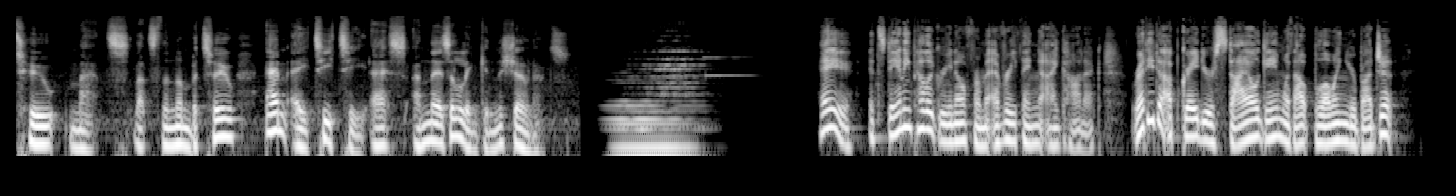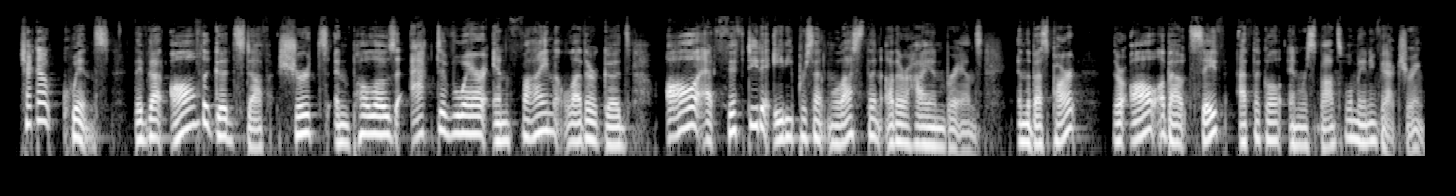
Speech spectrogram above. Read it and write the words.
two mats. That's the number two, M A T T S, and there's a link in the show notes. Hey, it's Danny Pellegrino from Everything Iconic. Ready to upgrade your style game without blowing your budget? Check out Quince. They've got all the good stuff shirts and polos, activewear, and fine leather goods, all at 50 to 80% less than other high end brands. And the best part? They're all about safe, ethical, and responsible manufacturing.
